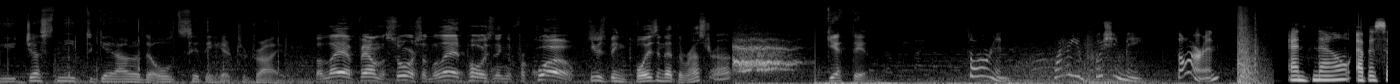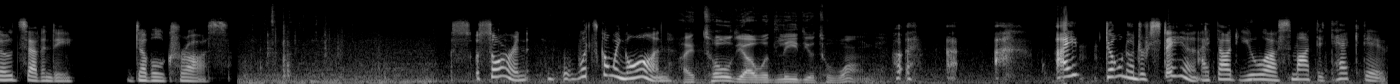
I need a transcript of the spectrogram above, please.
We just need to get out of the old city here to drive. The lab found the source of the lead poisoning for Quo. He was being poisoned at the restaurant? Get in. Soren, why are you pushing me? Soren? And now, episode 70 Double Cross. S- Soren, what's going on? I told you I would lead you to Wong. Uh, uh, I don't understand. I thought you were a smart detective.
